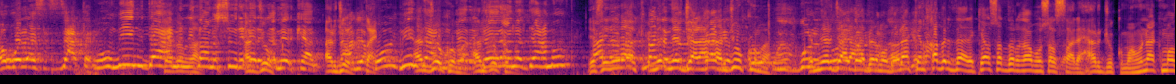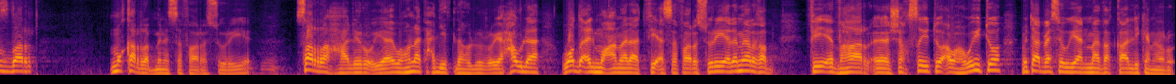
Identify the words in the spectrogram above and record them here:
هو اللي اسس الزعتري ومين داعم. النظام السوري غير أرجوك. الأمريكان ارجوك نعم طيب يقول. مين أرجوكم أنا أرجوكم اللي داعمه يا سيدي نرجع أرجوكم نرجع لهذا الموضوع لكن. قبل ذلك يا أستاذ الغام واستاذ صالح أرجوكم هناك مصدر مقرب من السفارة السورية صرح لرؤية وهناك حديث له للرؤية حول وضع المعاملات في السفارة السورية لم يرغب في إظهار آه، شخصيته أو هويته. نتابع سويا ماذا قال لك من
